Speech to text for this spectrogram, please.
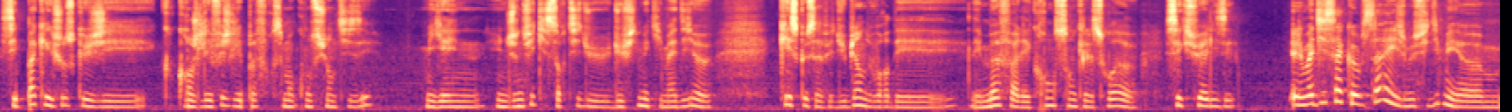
c'est pas quelque chose que j'ai. Quand je l'ai fait, je l'ai pas forcément conscientisé. Mais il y a une, une jeune fille qui est sortie du, du film et qui m'a dit euh, Qu'est-ce que ça fait du bien de voir des, meufs à l'écran sans qu'elles soient euh, sexualisées Elle m'a dit ça comme ça et je me suis dit Mais. euh,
